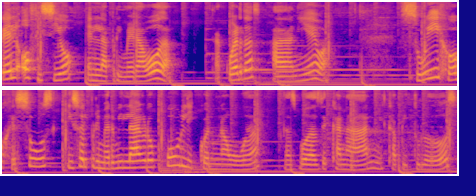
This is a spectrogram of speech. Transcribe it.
él ofició en la primera boda. ¿Te acuerdas? Adán y Eva. Su hijo Jesús hizo el primer milagro público en una boda, las bodas de Canaán, en el capítulo 2.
